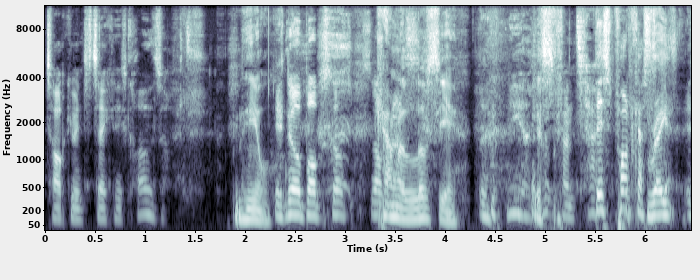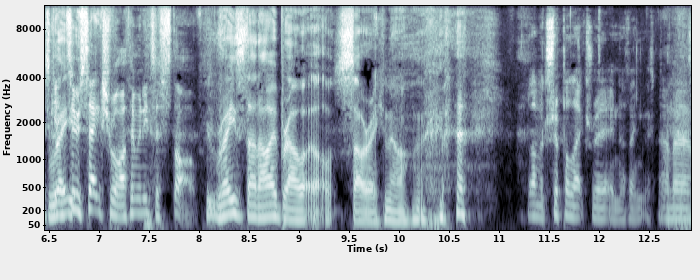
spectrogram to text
talk him into taking his clothes off. Neil. He's no Bob Scott. Camera loves you. Neil, you fantastic. This podcast Raise- is getting raise- too sexual. I think we need to stop. Raise that eyebrow. Oh, sorry, no. He'll have a triple X rating, I think. This I know.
